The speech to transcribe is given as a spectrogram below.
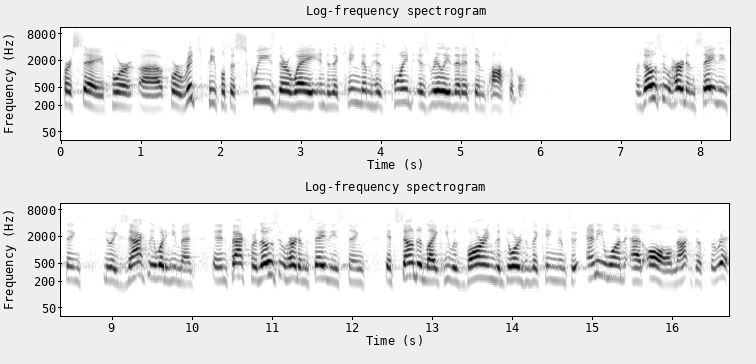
per se, for, uh, for rich people to squeeze their way into the kingdom. His point is really that it's impossible. And those who heard him say these things knew exactly what he meant. And in fact, for those who heard him say these things, it sounded like he was barring the doors of the kingdom to anyone at all, not just the rich.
